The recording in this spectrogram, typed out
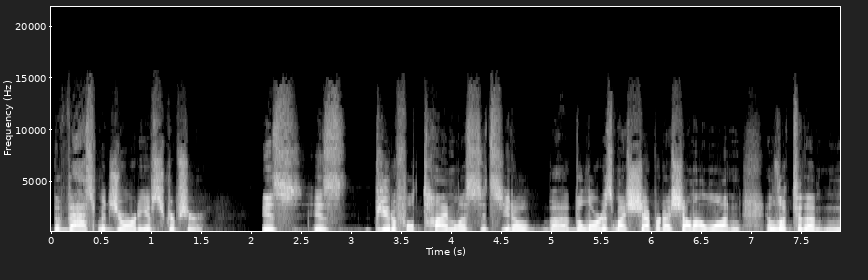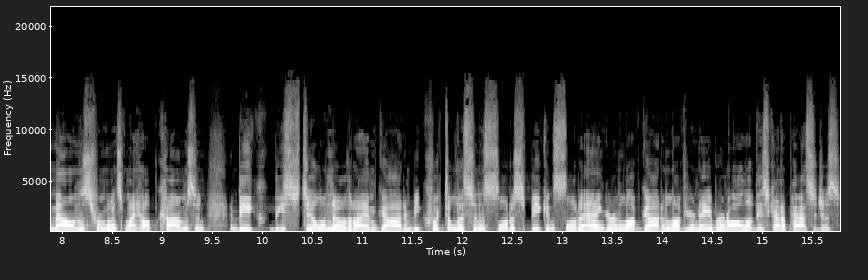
the vast majority of Scripture is, is beautiful, timeless. It's, you know, uh, the Lord is my shepherd, I shall not want. And, and, look to the mountains from whence my help comes, and, and be, be still and know that I am God, and be quick to listen and slow to speak and slow to anger, and love God and love your neighbor, and all of these kind of passages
